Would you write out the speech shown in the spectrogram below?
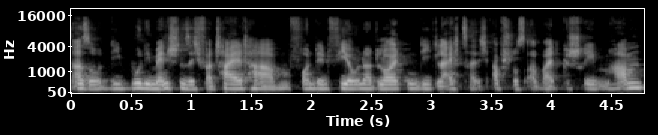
also die, wo die Menschen sich verteilt haben von den 400 Leuten, die gleichzeitig Abschlussarbeit geschrieben haben,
